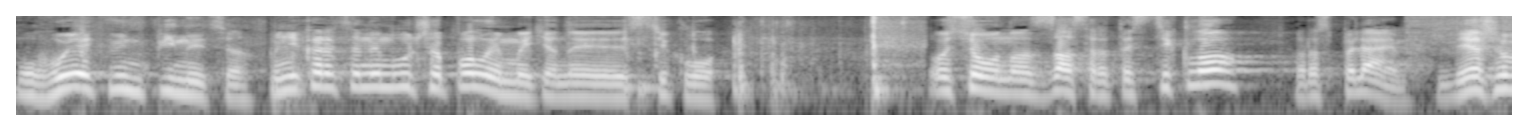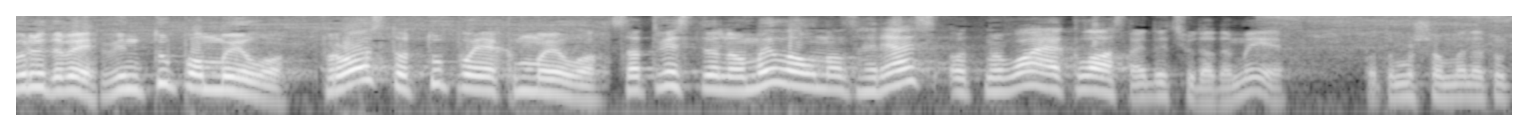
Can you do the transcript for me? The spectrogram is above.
Ого, як він піниться. Мені кажеться, ним лучше поли мить, а не стекло. Ось у нас засрате стекло. Розпиляємо. Я ж говорю, диви, він тупо мило. Просто тупо як мило. Соответственно, мило у нас грязь отмиває класно. Йди сюди, де миє, тому що в мене тут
